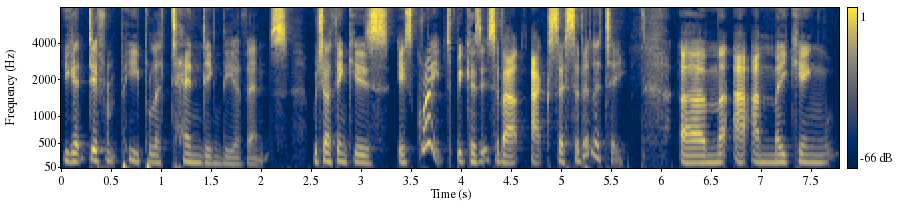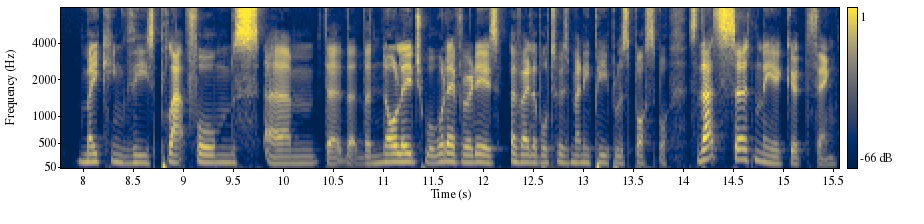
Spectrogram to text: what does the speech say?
you get different people attending the events, which I think is is great because it's about accessibility um, and making making these platforms um, the, the the knowledge or whatever it is available to as many people as possible. So that's certainly a good thing.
